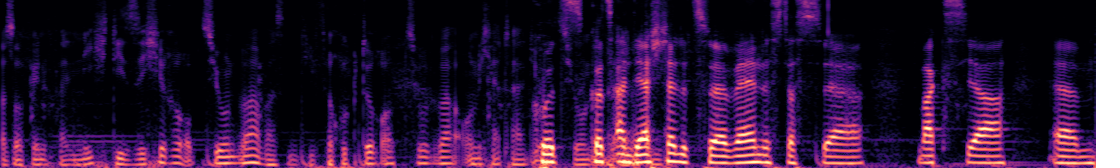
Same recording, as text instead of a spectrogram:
was auf jeden Fall nicht die sichere Option war, was die verrücktere Option war. Und ich hatte halt die kurz, Option. Kurz an der Stelle zu erwähnen ist, dass der Max ja ähm,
